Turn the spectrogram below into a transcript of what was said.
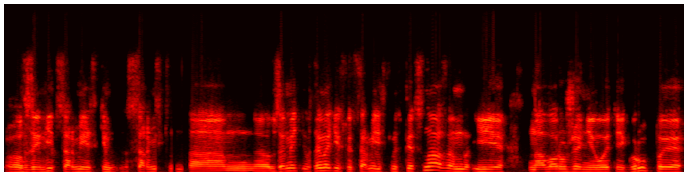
взаимодействует с армейским, с армейским э, взаимодействует с армейским спецназом, и на вооружении у этой группы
